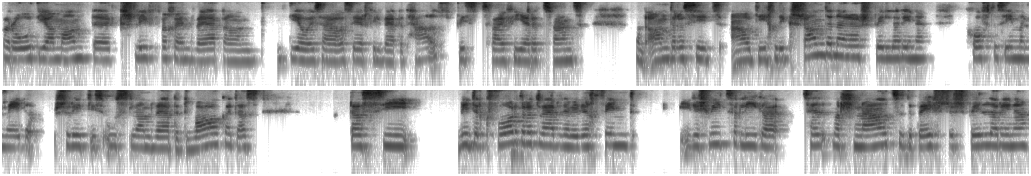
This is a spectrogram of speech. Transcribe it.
Rohdiamanten geschliffen können werden und die uns auch sehr viel werden helfen bis 2024. Und andererseits auch die ein gestandeneren Spielerinnen. Ich hoffe, dass immer mehr Schritte ins Ausland werden wagen, dass, dass sie wieder gefordert werden, weil ich finde, in der Schweizer Liga zählt man schnell zu den besten Spielerinnen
